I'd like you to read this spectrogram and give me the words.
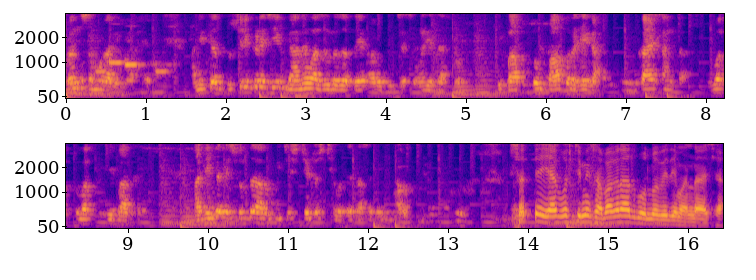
व्रण समोर आलेले आहेत. आणि त्यात दुसरीकडे जे गाणं वाजवलं जाते आरोपीच्या समोर दाखव की बाप तो बाप रहेगा. काय सांगता वक्त वक्त की बात आहे अधिकारी सुद्धा आरोपीचे स्टेटस ठेवत आहेत असं त्यांनी आरोप सत्य या गोष्टी मी सभागृहात बोललो विधिमंडळाच्या.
